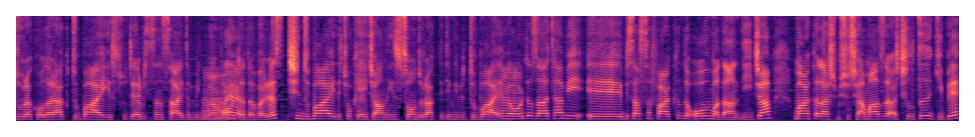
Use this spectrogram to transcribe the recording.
durak olarak Dubai, Suudi Arabistan'ı saydım bilmiyorum Aha, orada evet. da varız. Şimdi Dubai'de çok heyecanlıyız. Son durak dediğim gibi Dubai ve orada zaten bir e, biz aslında farkında olmadan diyeceğim markalaşmışız. Yani mağaza açıldığı gibi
